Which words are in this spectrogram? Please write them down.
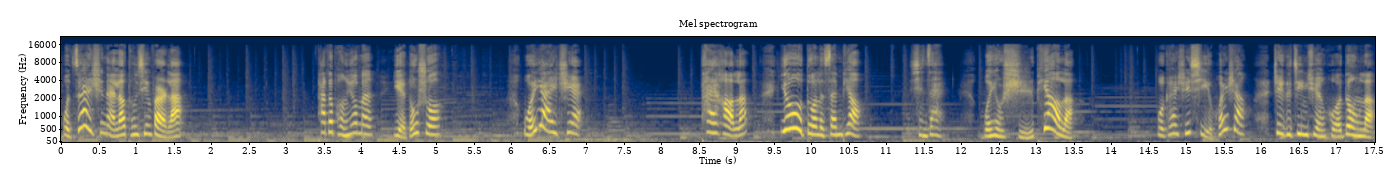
我最爱吃奶酪通心粉了。”他的朋友们也都说：“我也爱吃。”太好了，又多了三票。现在我有十票了，我开始喜欢上这个竞选活动了。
